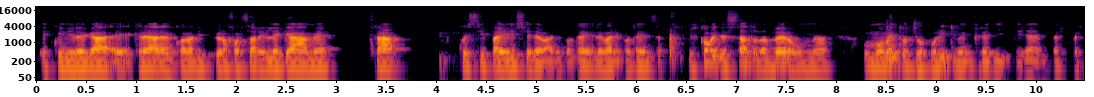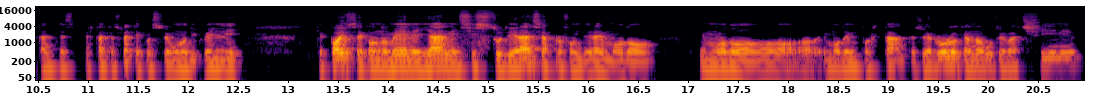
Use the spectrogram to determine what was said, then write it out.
e quindi lega e creare ancora di più, rafforzare il legame tra questi paesi e le varie, poten- le varie potenze. Il Covid è stato davvero un, un momento geopolitico incredibile eh, per, per, tanti, per, tanti, aspetti e questo è uno di quelli che poi secondo me negli anni si studierà e si approfondirà in modo, in modo, in modo importante. Cioè il ruolo che hanno avuto i vaccini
